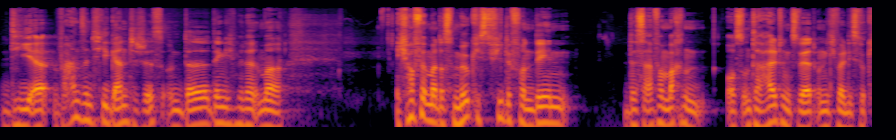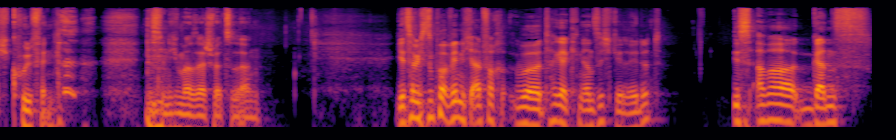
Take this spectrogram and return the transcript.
die äh, wahnsinnig gigantisch ist. Und da denke ich mir dann immer, ich hoffe immer, dass möglichst viele von denen das einfach machen aus Unterhaltungswert und nicht, weil die es wirklich cool finden. Das finde ich immer sehr schwer zu sagen. Jetzt habe ich super wenig einfach über Tiger King an sich geredet. Ist aber ganz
